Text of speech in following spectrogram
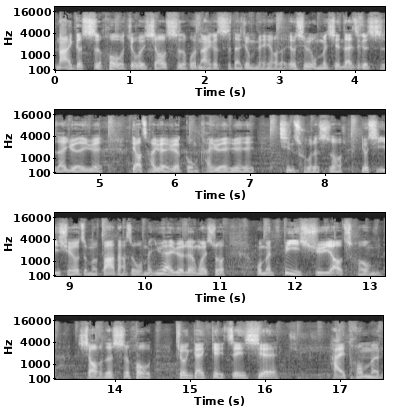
哪一个时候就会消失，或哪一个时代就没有了。尤其是我们现在这个时代越来越调查越来越公开，越来越清楚的时候，尤其医学又这么发达的时候，我们越来越认为说，我们必须要从小的时候就应该给这些孩童们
